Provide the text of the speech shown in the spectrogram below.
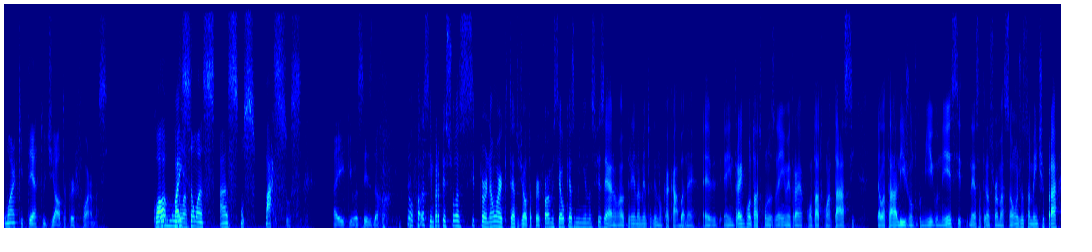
um arquiteto de alta performance? Qual- quais ela- são as, as, os passos aí que vocês dão? Eu falo assim, para pessoa se tornar um arquiteto de alta performance é o que as meninas fizeram. É o treinamento ele nunca acaba, né? É, é entrar em contato com o Noslen, entrar em contato com a Tassi, ela tá ali junto comigo nesse, nessa transformação, justamente para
